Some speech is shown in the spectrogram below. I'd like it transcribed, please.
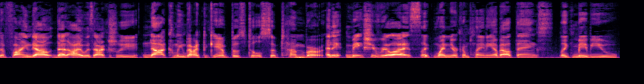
to find out that I was actually not coming back to campus till September. And it makes you realize, like, when you're complaining about things, like, maybe you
